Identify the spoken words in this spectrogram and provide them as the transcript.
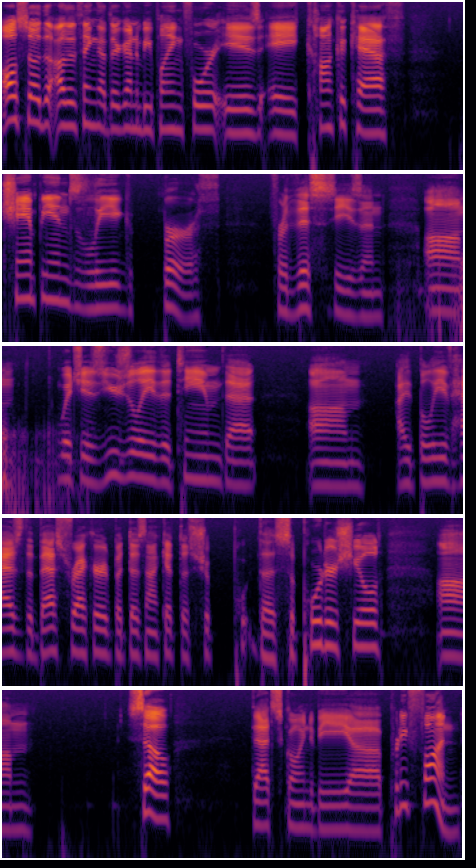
Also, the other thing that they're going to be playing for is a CONCACAF Champions League berth for this season, um, which is usually the team that um, I believe has the best record but does not get the sh- the supporters shield. Um, so that's going to be uh, pretty fun.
